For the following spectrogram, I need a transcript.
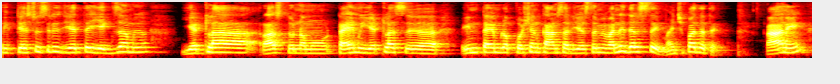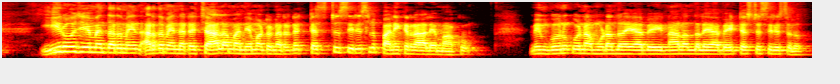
నీకు టెస్ట్ సిరీస్ చేస్తే ఎగ్జామ్ ఎట్లా రాస్తున్నాము టైం ఎట్లా ఇన్ టైంలో క్వశ్చన్ ఆన్సర్ చేస్తాము ఇవన్నీ తెలుస్తాయి మంచి పద్ధతి. కానీ ఈ రోజు ఏమైంది? అర్థమైంది అర్థమైందంటే చాలామంది ఏమంటున్నారంటే టెస్ట్ సిరీస్లు పనికి రాలే మాకు. మేము కొనుక్కున్న మూడు వందల యాభై నాలుగు వందల యాభై టెస్ట్ సిరీస్లు.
